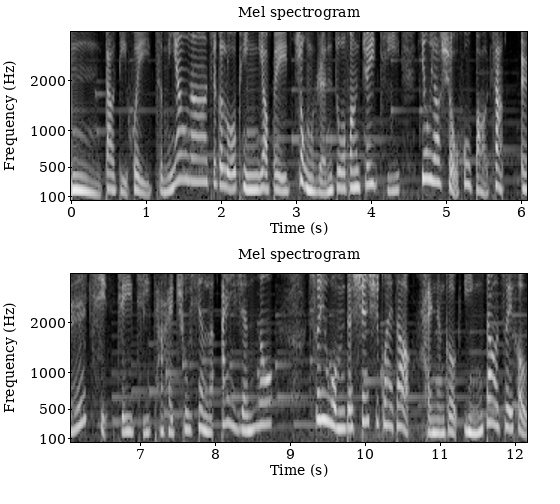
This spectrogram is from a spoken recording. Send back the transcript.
嗯，到底会怎么样呢？这个罗平要被众人多方追击，又要守护宝藏，而且这一集他还出现了爱人哦。所以我们的绅士怪盗还能够赢到最后，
